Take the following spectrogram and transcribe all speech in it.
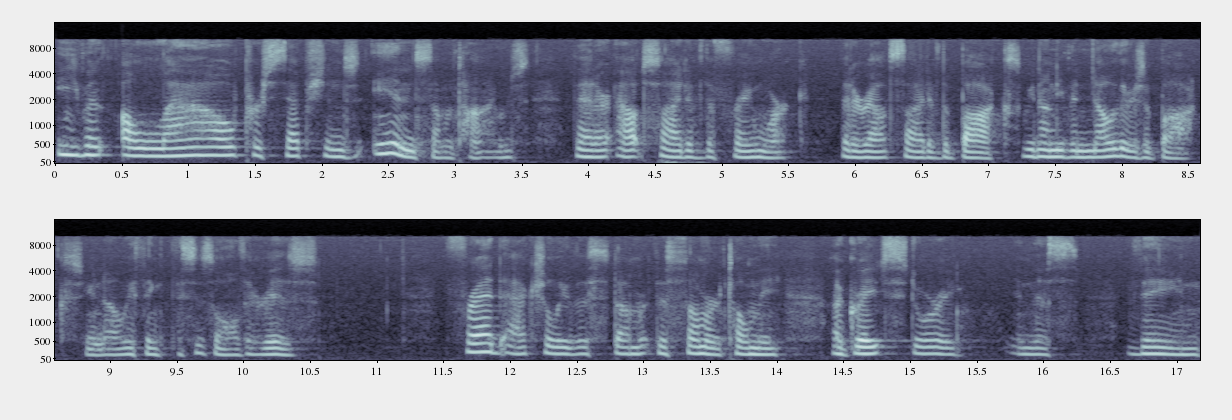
even allow perceptions in sometimes that are outside of the framework, that are outside of the box. We don't even know there's a box, you know, we think this is all there is. Fred actually this summer, this summer told me a great story in this vein.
